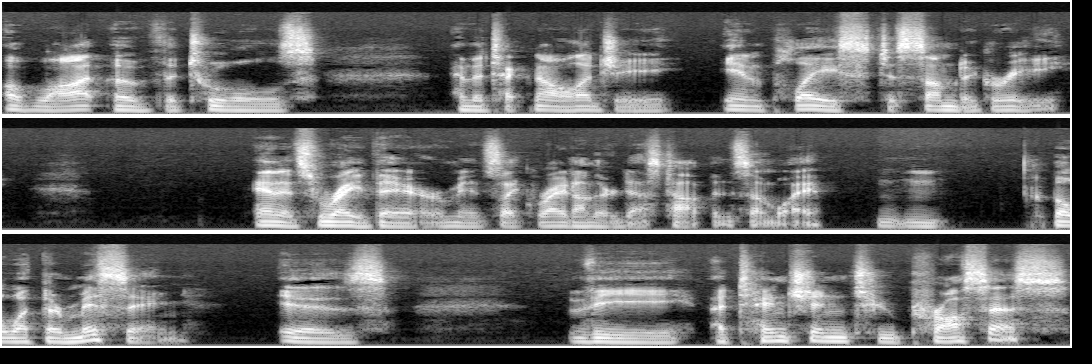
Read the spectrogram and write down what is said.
a lot of the tools and the technology in place to some degree. And it's right there. I mean it's like right on their desktop in some way. Mm-hmm. but what they're missing is the attention to process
